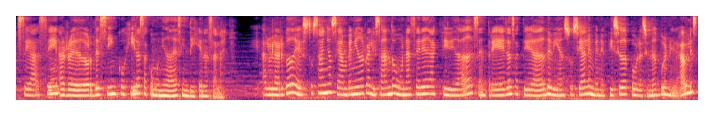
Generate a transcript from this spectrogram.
se hacen alrededor de 5 giras a comunidades indígenas al año. A lo largo de estos años se han venido realizando una serie de actividades, entre ellas actividades de bien social en beneficio de poblaciones vulnerables,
